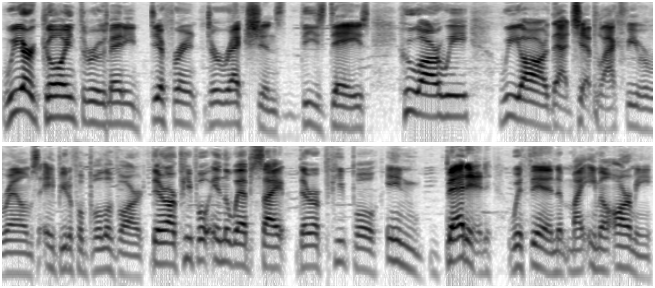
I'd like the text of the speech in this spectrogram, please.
We are going through many different directions these days. Who are we? We are that Jet Black Fever Realms, a beautiful boulevard. There are people in the website, there are people embedded within my email army,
